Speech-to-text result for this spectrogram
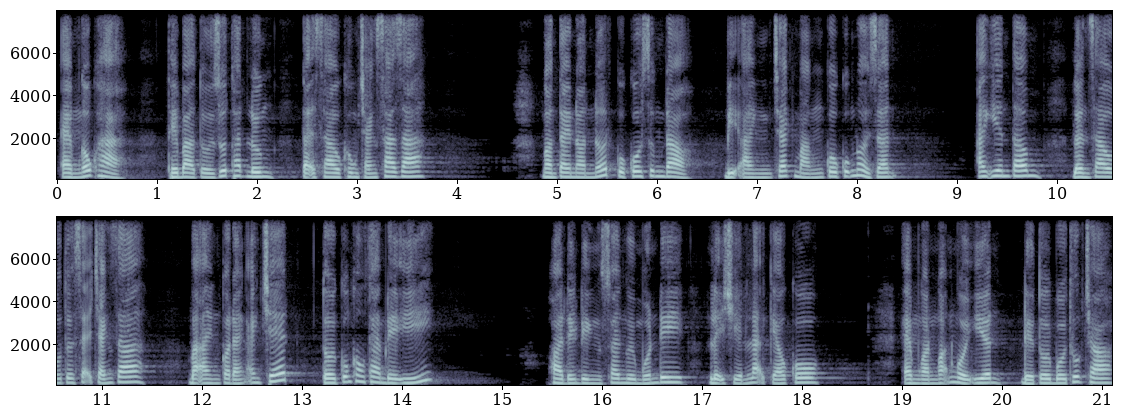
Em ngốc hả? Thế bà tôi rút thắt lưng, tại sao không tránh xa ra? Ngón tay non nớt của cô sưng đỏ, bị anh trách mắng cô cũng nổi giận. Anh yên tâm, lần sau tôi sẽ tránh ra. Bà anh có đánh anh chết, tôi cũng không thèm để ý. Hòa Đình Đình xoay người muốn đi, Lệ Chiến lại kéo cô. Em ngoan ngoãn ngồi yên, để tôi bôi thuốc cho.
